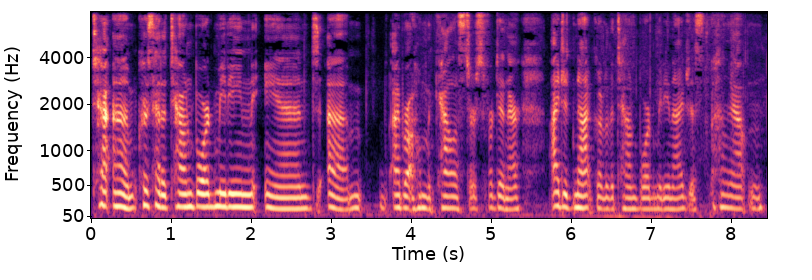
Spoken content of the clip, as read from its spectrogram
Ta um, Chris had a town board meeting and um, I brought home McAlister's for dinner. I did not go to the town board meeting. I just hung out and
